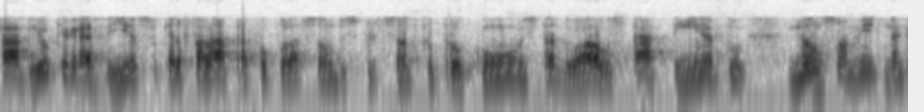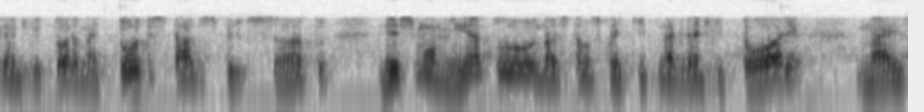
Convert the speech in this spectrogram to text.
Fábio, eu que agradeço. Quero falar para a população do Espírito Santo que o PROCON estadual está atento, não somente na Grande Vitória, mas todo o estado do Espírito Santo. Neste momento, nós estamos com a equipe na Grande Vitória, mas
